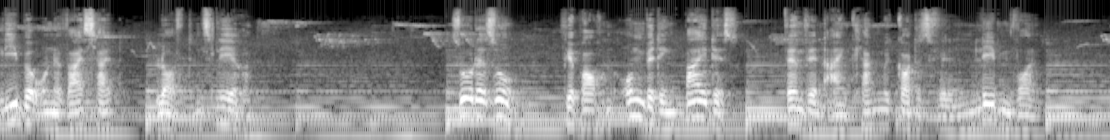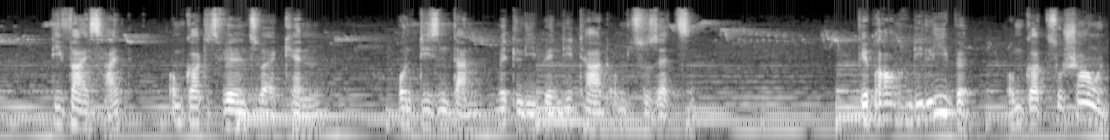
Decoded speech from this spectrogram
Liebe ohne Weisheit läuft ins Leere. So oder so, wir brauchen unbedingt beides, wenn wir in Einklang mit Gottes Willen leben wollen. Die Weisheit, um Gottes Willen zu erkennen und diesen dann mit Liebe in die Tat umzusetzen. Wir brauchen die Liebe, um Gott zu schauen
